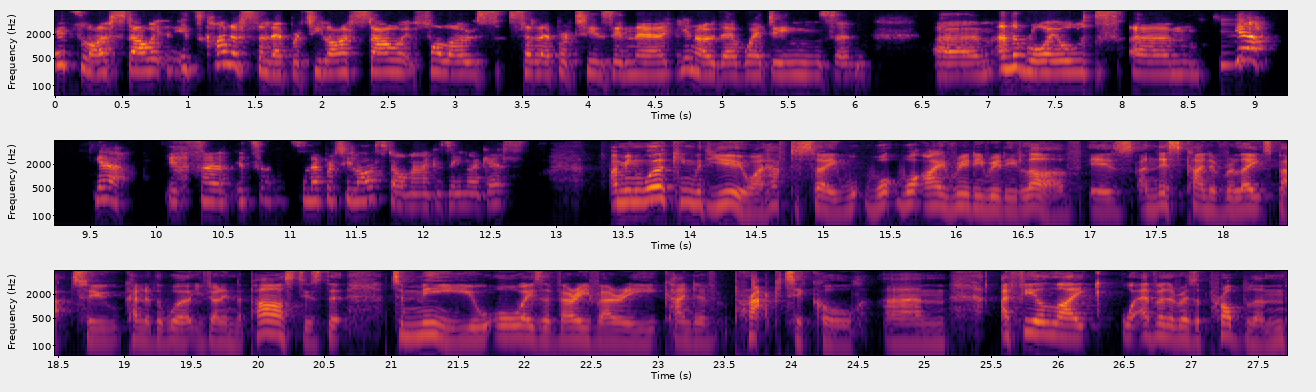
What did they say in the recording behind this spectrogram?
It's lifestyle. It, it's kind of celebrity lifestyle. It follows celebrities in their, you know, their weddings and um, and the royals. Um, yeah, yeah. It's a it's a celebrity lifestyle magazine, I guess. I mean, working with you, I have to say, what what I really really love is, and this kind of relates back to kind of the work you've done in the past, is that to me you always are very very kind of practical. Um, I feel like whatever there is a problem,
